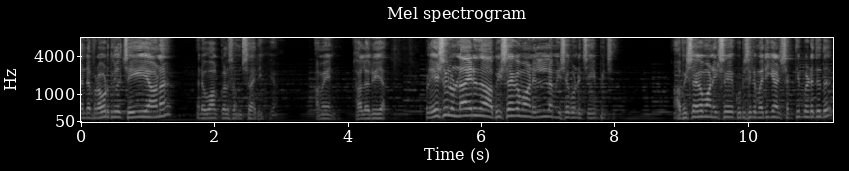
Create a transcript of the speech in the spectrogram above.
തന്റെ പ്രവൃത്തികൾ ചെയ്യുകയാണ്. തന്റെ വാക്കുകൾ സംസാരിക്കുക. അമേൻ ഹലലുയ അപ്പോൾ യേശുവിൽ ഉണ്ടായിരുന്ന അഭിഷേകമാണ് എല്ലാം ഈശോ കൊണ്ട് ചെയ്യിപ്പിച്ചത്. അഭിഷേകമാണ് ഈശോയെ കുരിശിൽ മരിക്കാൻ ശക്തിപ്പെടുത്തിയത്.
